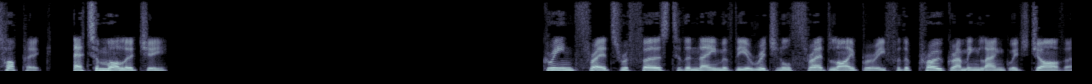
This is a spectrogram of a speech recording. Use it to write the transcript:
Topic: Etymology. Green threads refers to the name of the original thread library for the programming language Java.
